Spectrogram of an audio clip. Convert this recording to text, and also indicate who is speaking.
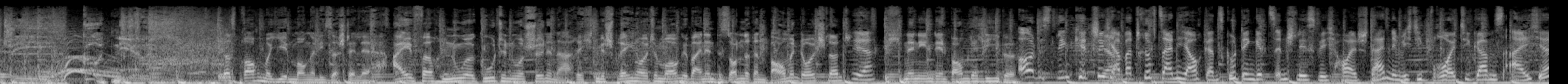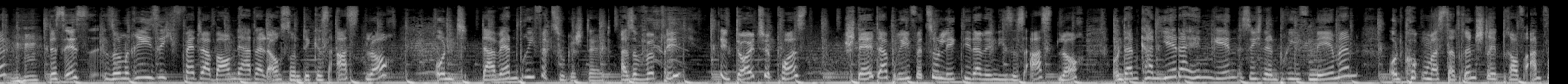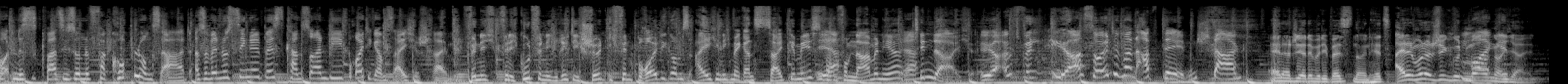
Speaker 1: Energy Good News.
Speaker 2: Das brauchen wir jeden Morgen an dieser Stelle. Einfach nur gute, nur schöne Nachrichten. Wir sprechen heute Morgen über einen besonderen Baum in Deutschland.
Speaker 3: Ja.
Speaker 2: Ich nenne ihn den Baum der Liebe.
Speaker 3: Oh, das klingt kitschig,
Speaker 2: Ja.
Speaker 3: aber trifft eigentlich auch ganz gut. Den gibt's in Schleswig-Holstein, nämlich die Bräutigamseiche.
Speaker 2: Mhm.
Speaker 3: Das ist so ein riesig fetter Baum, der hat halt auch so ein dickes Astloch und da werden Briefe zugestellt. Also wirklich, die Deutsche Post stellt da Briefe zu, legt die dann in dieses Astloch und dann kann jeder hingehen, sich einen Brief nehmen und gucken, was da drin steht, drauf antworten. Das ist quasi so eine Verkupplungsart. Also wenn du Single bist, kannst du an die Bräutigamseiche schreiben.
Speaker 2: Finde ich, finde ich gut, finde ich richtig schön. Ich finde Bräutigamseiche nicht mehr ganz zeitgemäß,
Speaker 3: Ja.
Speaker 2: vom, vom Namen her.
Speaker 3: Ja.
Speaker 2: Tindereiche.
Speaker 3: Ja, find, ja, sollte man updaten. Stark.
Speaker 2: Energy hat immer die besten neuen Hits. Einen wunderschönen guten Morgen,
Speaker 3: Morgen.
Speaker 2: euch allen.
